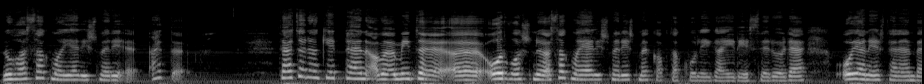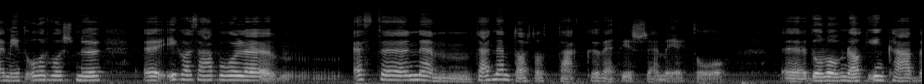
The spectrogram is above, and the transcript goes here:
Noha a szakmai elismeri, hát tehát tulajdonképpen, mint orvosnő, a szakmai elismerést megkapta kollégái részéről, de olyan értelemben, mint orvosnő, igazából ezt nem, tehát nem tartották követésre méltó dolognak, inkább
